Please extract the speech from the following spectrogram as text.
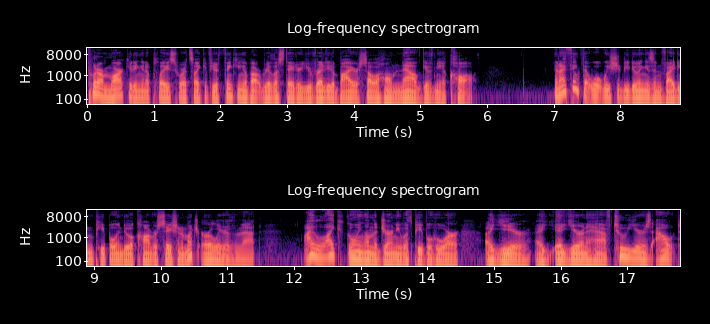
put our marketing in a place where it's like if you're thinking about real estate or you're ready to buy or sell a home now, give me a call. And I think that what we should be doing is inviting people into a conversation much earlier than that. I like going on the journey with people who are a year, a, a, year and a half, two years out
